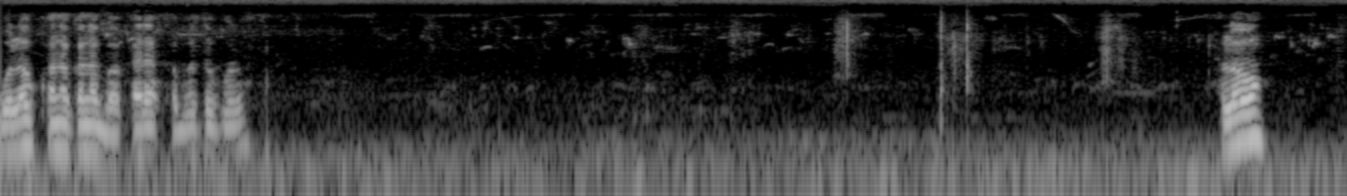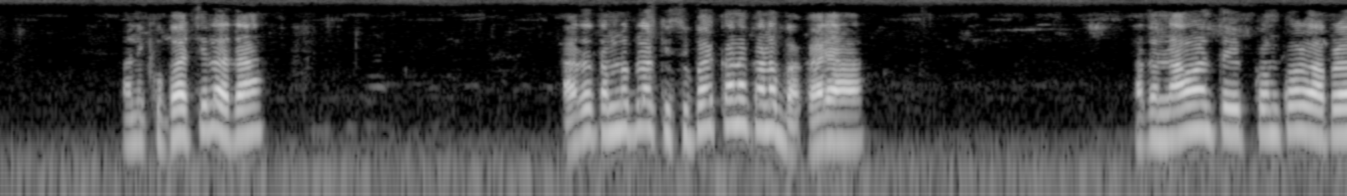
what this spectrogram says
બોલાવ, કોને કોને બકારા ખબર તો પડો. હલો અને નિકુભાઈ ચેલા હતા? હા તો તમને પેલા કિશુભાઈ કને કને બકાર્યા હા? તો ના હોય તો એક કામ કરો, આપણે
